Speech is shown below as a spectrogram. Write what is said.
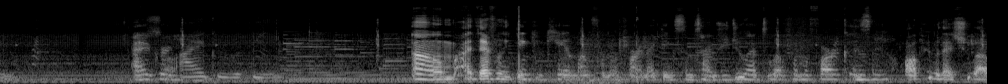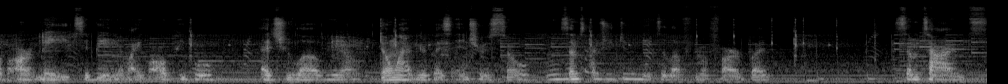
you. I agree. So I agree with you. Um, I definitely think you can love from afar, and I think sometimes you do have to love from afar because all people that you love aren't made to be in your life. All people that you love, you know, don't have your best interest. So sometimes you do need to love from afar, but sometimes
